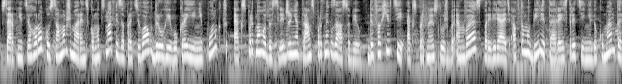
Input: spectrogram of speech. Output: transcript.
В серпні цього року саме в Жмеринському ЦНАПі запрацював другий в Україні пункт експертного дослідження транспортних засобів, де фахівці експертної служби МВС перевіряють автомобілі та реєстраційні документи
